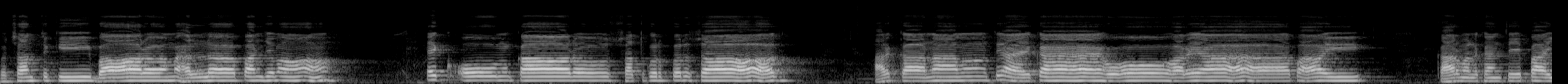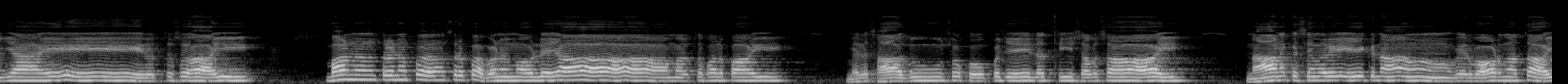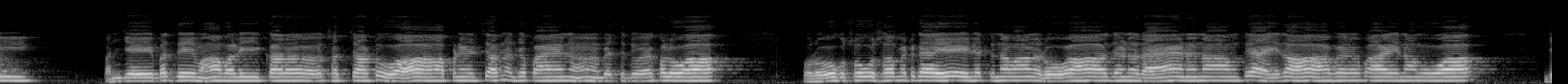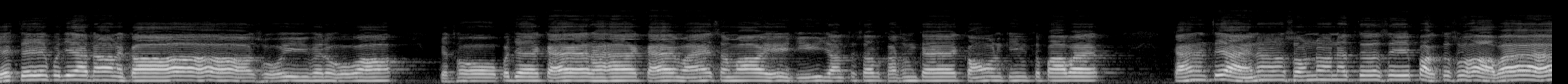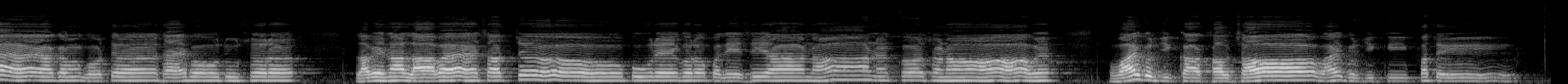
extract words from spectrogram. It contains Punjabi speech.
ਬਸੰਤ ਕੀ ਬਾਰ ਮਹੱਲਾ ਪੰਜਵਾਂ। ਇੱਕ ਓਮਕਾਰ ਸਤਿਗੁਰ ਪ੍ਰਸਾਦ, ਹਰ ਕਾ ਨਾਮ ਧਿਆਇ ਕੈ ਹੋ ਹਰਿਆ ਪਾਈ ਕਰਮ ਲਖਨ ਤੇ ਪਾਈਆ ਏ ਰੁੱਤ ਸੁਹਾਈ। ਮਨ ਤ੍ਰਣ ਪਤਰ ਭਵਨ ਮੌਲਿਆ ਅਮਰਤ ਫਲ ਪਾਈ। ਮਿਲ ਸਾਧੂ ਸੁਖ ਉਪਜੇ ਲੱਥੀ ਸਭ ਸਾਈ। ਨਾਨਕ ਸਿਮਰੇ ਏਕ ਨਾਮ, ਫਿਰ ਵੌੜ ਨਾ ਧਾਈ। ਪੰਜੇ ਬੱਧੇ ਮਹਾਬਲੀ ਕਰ, ਸੱਚਾ ਢੋਆ, ਆਪਣੇ ਚਰਨ ਜਪੈਨ ਵਿੱਚ ਦੋਇ ਖਲੋਆ। ਰੋਗ ਸੋ ਸਭ ਮਿਟ ਗਏ, ਨਿਤ ਨਵਾਂ ਰੋਆ। ਦਿਨ ਰੈਣ ਨਾਮ ਧਿਆਏ ਦਾ, ਫਿਰ ਪਾਏ ਨਾ ਮੋਆ। ਜਿਤੇ ਪੁਜਿਆ ਨਾਨਕਾ, ਸੋਈ ਫਿਰ ਹੋਆ। ਕਿਥੋਂ ਪੁਜੈ ਕਹਿ ਰਹਿ ਕਹਿ ਮੈਂ ਸਮਾਏ। ਜੀ ਜੰਤ ਸਭ ਖਸਮ ਕੈ, ਕੌਣ ਕੀਮਤ ਪਾਵੈ? ਕਹਿਣ ਧਿਆਨ ਸੁਣ ਨਤ ਸੇ ਭਗਤ ਸੁਹਾਵੈ, ਅਗਮ ਗੋਚਰ ਸਾਹਿਬੋ ਦੂਸਰ। ਲਵੇ ਨਾ ਲਾਵੈ ਸੱਚ, ਪੂਰੇ ਗੁਰ ਉਪਦੇਸਿਆ ਨਾਨਕ ਸੁਣਾਵੇ। ਵਾਹਿਗੁਰੂ ਜੀ ਕਾ ਖਾਲਸਾ, ਵਾਹਿਗੁਰੂ ਜੀ ਕੀ ਫਤਿਹ।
